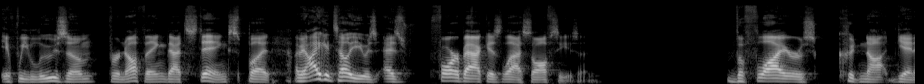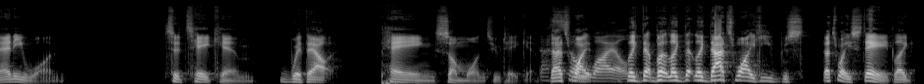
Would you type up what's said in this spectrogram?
if we lose him for nothing, that stinks. But I mean, I can tell you as as far back as last offseason, the Flyers could not get anyone to take him without paying someone to take him. That's so why wild. like that but like that like that's why he was that's why he stayed. Like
